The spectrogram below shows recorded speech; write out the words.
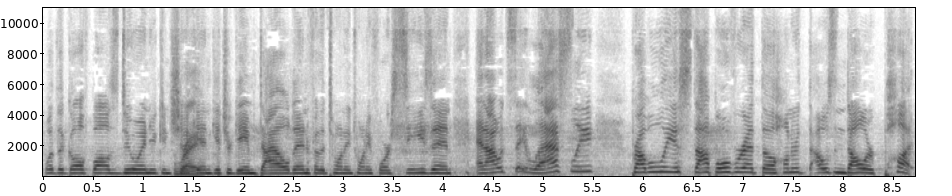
what the golf ball is doing. You can check Right. in, get your game dialed in for the 2024 season. And I would say, lastly, probably a stopover at the $100,000 putt.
